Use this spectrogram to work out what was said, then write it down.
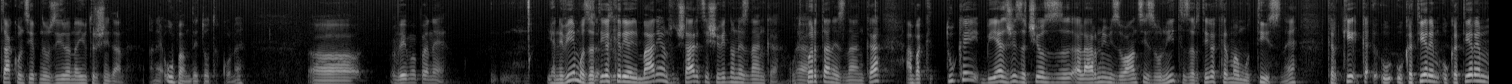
ta koncept ne ozira na jutrišnji dan. Ne? Upam, da je to tako. Ne? Uh, Vemo pa ne. Ja, ne vemo, zaradi tega, ker je Marjan Šarec je še vedno neznanka, odprta ja. neznanka, ampak tukaj bi jaz že začel z alarmnimi zvonci zvoniti, zaradi tega, ker imam vtis, ne, ker ke, ka, v, v, katerem, v katerem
